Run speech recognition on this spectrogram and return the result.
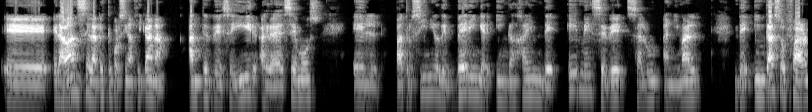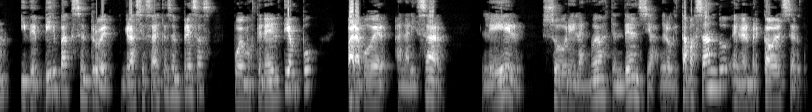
eh, el avance de la peste porcina africana. Antes de seguir agradecemos el patrocinio de Beringer Ingenheim, de MCD Salud Animal, de Ingaso Farm y de Birback Centrovet. Gracias a estas empresas podemos tener el tiempo para poder analizar, leer, sobre las nuevas tendencias de lo que está pasando en el mercado del cerdo.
